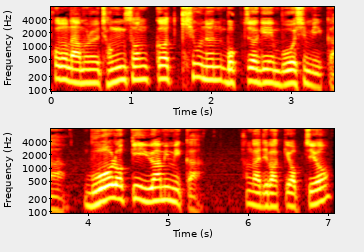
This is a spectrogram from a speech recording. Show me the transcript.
포도나무를 정성껏 키우는 목적이 무엇입니까? 무엇을 얻기 위함입니까? 한 가지밖에 없지요.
